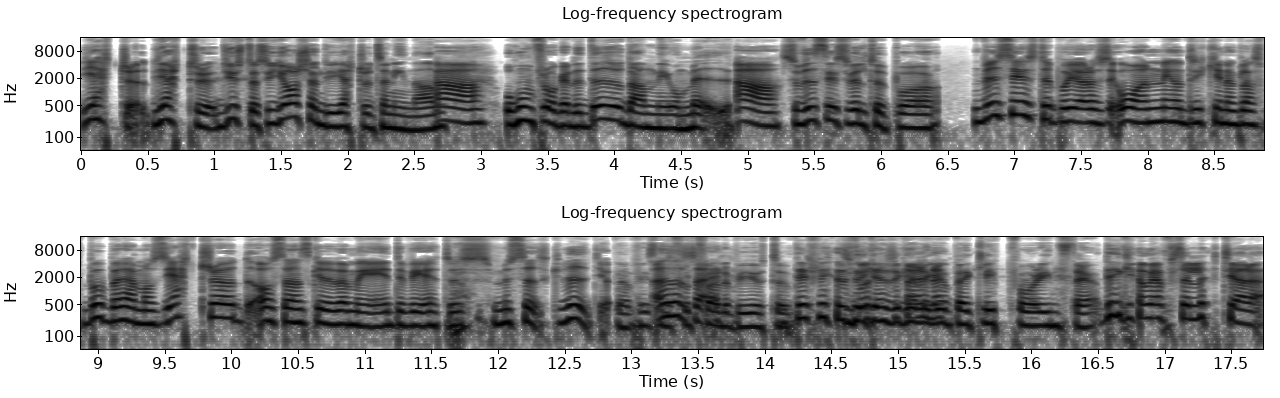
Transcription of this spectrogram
Gertrud. Gertrud, just det. Så jag kände ju Gertrud sen innan Ja. och hon frågade dig och Danny och mig. Ja. Så vi ses väl typ på... Vi ses typ och gör oss i ordning och dricker något glas bubbel hemma hos Gertrud och sen ska vi vara med i Devetus musikvideo. Den finns Alltså, så här, fortfarande på youtube. Det finns vi kanske kan fortfarande. lägga upp ett klipp på vår instagram. Det kan vi absolut göra.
